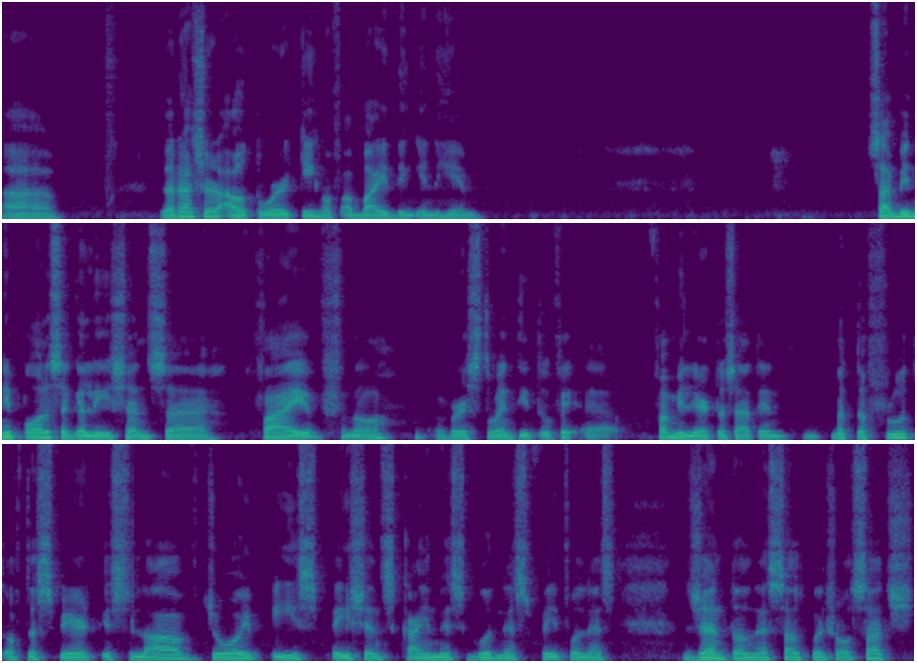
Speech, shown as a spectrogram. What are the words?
uh, the natural outworking of abiding in Him. Sabi ni Paul sa Galatians uh, 5, no? Verse 22. Fa- uh, familiar to sa atin. But the fruit of the Spirit is love, joy, peace, patience, kindness, goodness, faithfulness, gentleness, self-control. Such,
